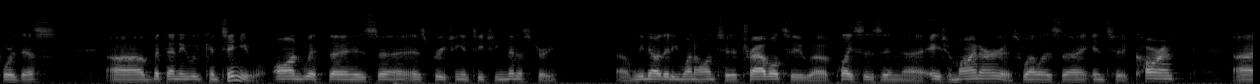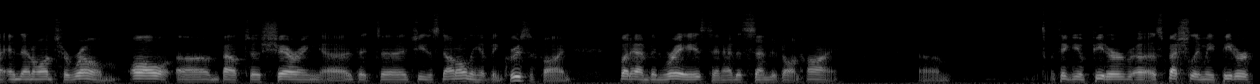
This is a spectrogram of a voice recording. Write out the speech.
for this, but then he would continue on with his his preaching and teaching ministry. we know that he went on to travel to places in Asia Minor as well as into Corinth. Uh, and then on to Rome, all um, about uh, sharing uh, that Jesus not only had been crucified, but had been raised and had ascended on high. Um, thinking of Peter, uh, especially, I mean, Peter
